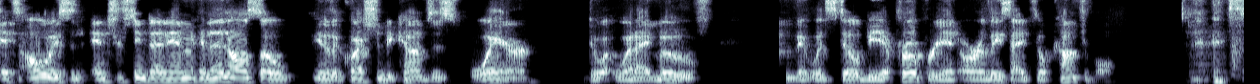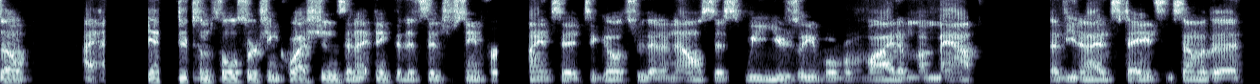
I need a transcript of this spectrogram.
it's always an interesting dynamic. And then also, you know, the question becomes is where do would I move that would still be appropriate, or at least I'd feel comfortable. so There's some soul searching questions, and I think that it's interesting for clients to, to go through that analysis. We usually will provide them a map of the United States and some of the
